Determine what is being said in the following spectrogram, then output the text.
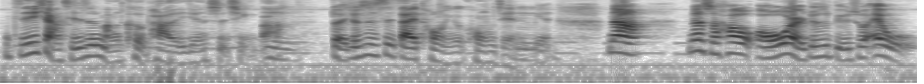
你仔细想，其实是蛮可怕的一件事情吧？嗯、对，就是是在同一个空间里面，嗯、那那时候偶尔就是比如说，哎、欸，我。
